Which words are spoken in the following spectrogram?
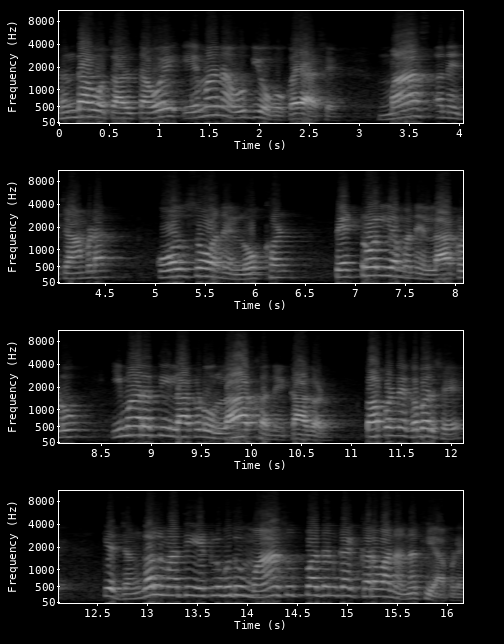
ધંધાઓ ચાલતા હોય, એમાંના ઉદ્યોગો કયા છે? માંસ અને ચામડા, કોલસો અને લોખંડ, પેટ્રોલિયમ અને લાકડું ઇમારતી લાકડું, લાખ અને કાગળ. તો આપણને ખબર છે કે જંગલમાંથી એટલું બધું માંસ ઉત્પાદન કંઈક કરવાના નથી આપણે.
